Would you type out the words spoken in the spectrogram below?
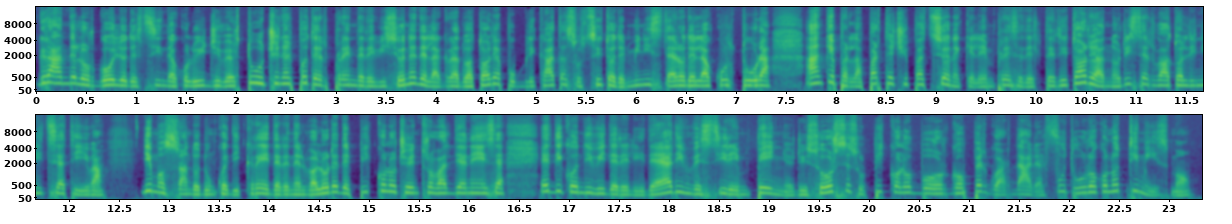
Grande l'orgoglio del sindaco Luigi Vertucci nel poter prendere visione della graduatoria pubblicata sul sito del Ministero della Cultura anche per la partecipazione che le imprese del territorio hanno riservato all'iniziativa, dimostrando dunque di credere nel valore del piccolo centro valdianese e di condividere l'idea di investire impegno e risorse sul piccolo borgo per guardare al futuro con ottimismo.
